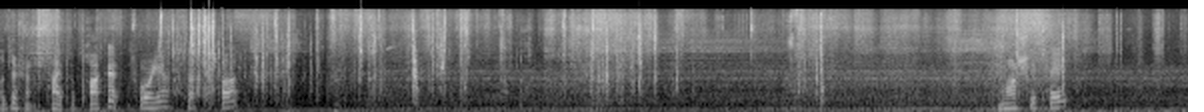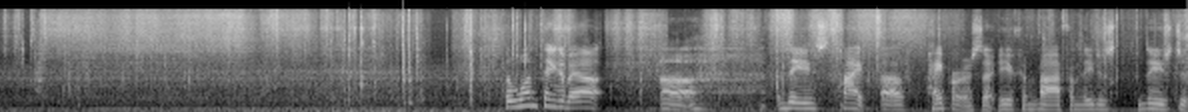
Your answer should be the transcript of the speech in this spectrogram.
A different type of pocket for you, that spot. Washi tape. The one thing about uh, these type of papers that you can buy from these these di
